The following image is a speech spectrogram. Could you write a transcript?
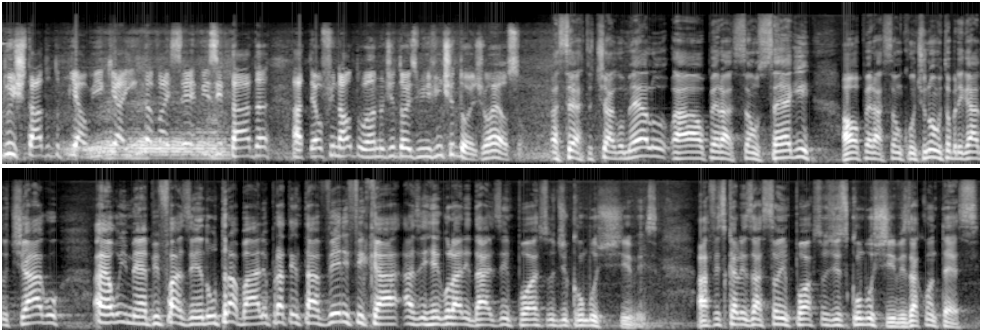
do estado do Piauí que ainda vai ser visitada até o final do ano de 2022. Joelson. Tá certo, Tiago Melo. A operação segue, a operação continua. Muito obrigado, Tiago. É o IMEP fazendo um trabalho para tentar verificar as irregularidades em postos de combustíveis. A fiscalização em postos de combustíveis acontece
